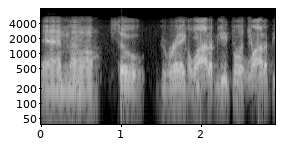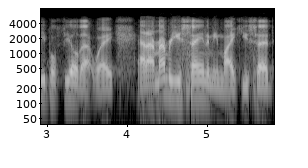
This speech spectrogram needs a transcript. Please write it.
And mm-hmm. uh, so Greg, a lot of people, a lot of people feel that way. And I remember you saying to me, Mike, you said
